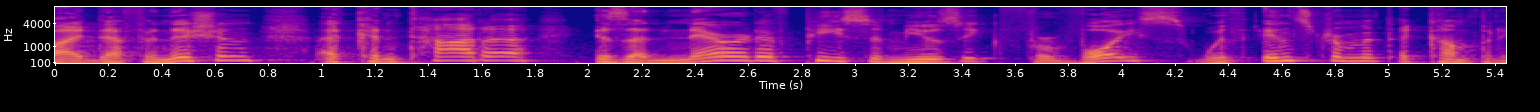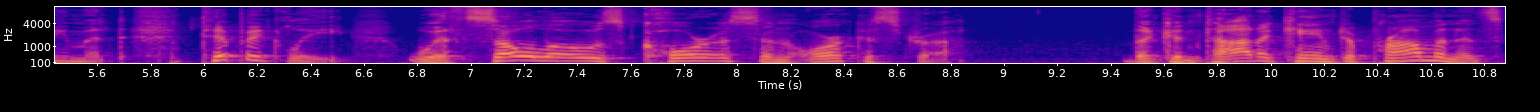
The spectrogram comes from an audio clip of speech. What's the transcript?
By definition, a cantata is a narrative piece of music for voice with instrument accompaniment, typically with solos, chorus, and orchestra. The cantata came to prominence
